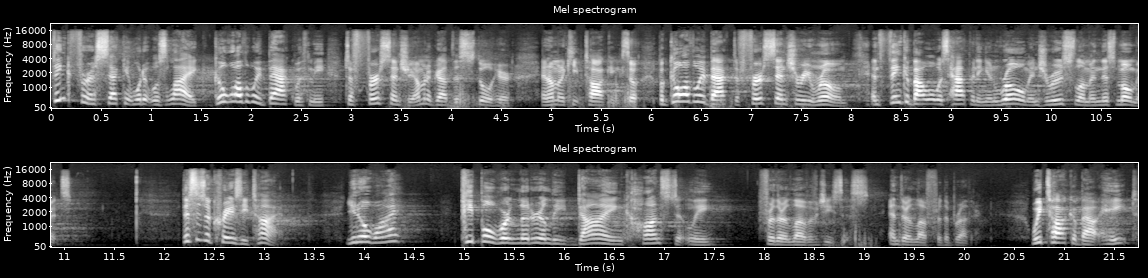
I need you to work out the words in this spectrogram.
think for a second what it was like. Go all the way back with me to first century. I'm going to grab this stool here and I'm going to keep talking. So, but go all the way back to first century Rome and think about what was happening in Rome and Jerusalem in this moment. This is a crazy time. You know why? People were literally dying constantly for their love of Jesus and their love for the brother. We talk about hate,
